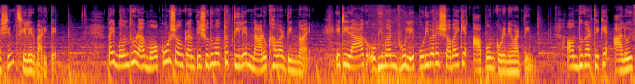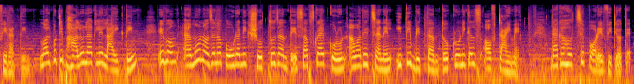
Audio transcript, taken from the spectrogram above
আসেন ছেলের বাড়িতে। তাই বন্ধুরা, মকর সংক্রান্তি শুধুমাত্র তিলের নাড়ু খাওয়ার দিন নয়, এটি রাগ, অভিমান ভুলে পরিবারের সবাইকে আপন করে নেওয়ার দিন। অন্ধকার থেকে আলোয় ফেরার দিন। গল্পটি ভালো লাগলে লাইক দিন এবং এমন অজানা পৌরাণিক সত্য জানতে সাবস্ক্রাইব করুন আমাদের চ্যানেল ইতিবৃত্তান্ত ক্রনিকলস অফ টাইমে। দেখা হচ্ছে পরের ভিডিওতে।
